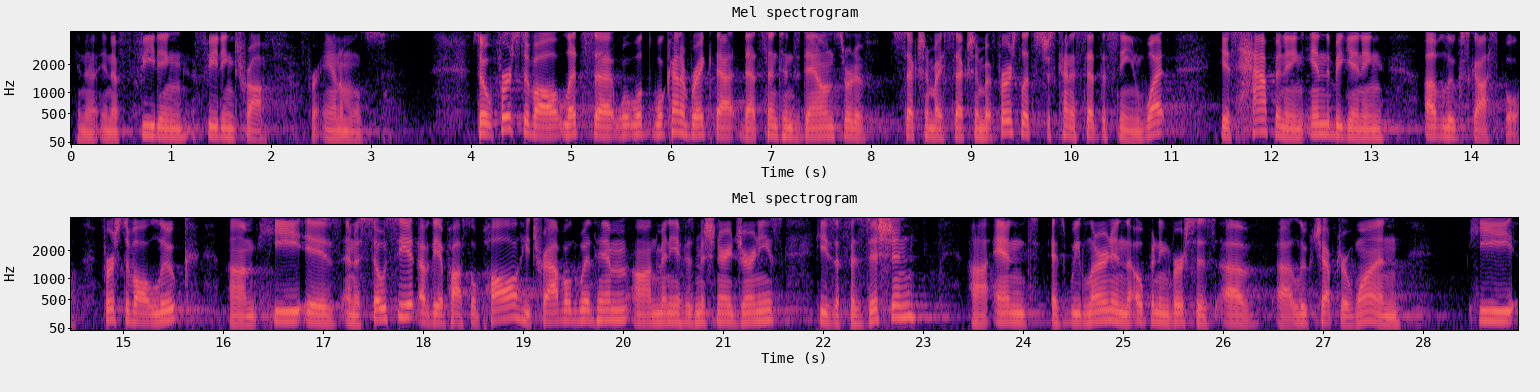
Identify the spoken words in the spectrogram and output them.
in a, in a feeding, feeding trough for animals. So, first of all, let's, uh, we'll, we'll kind of break that, that sentence down sort of section by section, but first let's just kind of set the scene. What is happening in the beginning of Luke's gospel? First of all, Luke, um, he is an associate of the Apostle Paul. He traveled with him on many of his missionary journeys. He's a physician, uh, and as we learn in the opening verses of uh, Luke chapter 1, he,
